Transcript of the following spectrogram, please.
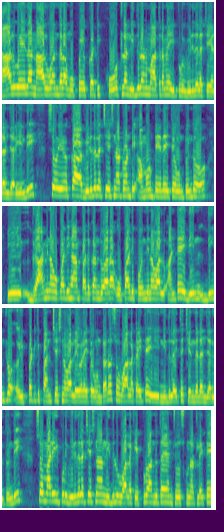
నాలుగు వేల నాలుగు వందల ముప్పై ఒకటి కోట్ల నిధులను మాత్రమే ఇప్పుడు విడుదల చేయడం జరిగింది. సో ఈ యొక్క విడుదల చేసినటువంటి అమౌంట్ ఏదైతే ఉంటుందో ఈ గ్రామీణ ఉపాధి హామీ పథకం ద్వారా ఉపాధి పొందిన వాళ్ళు అంటే దీన్ దీంట్లో ఇప్పటికీ పనిచేసిన వాళ్ళు ఎవరైతే ఉంటారో సో వాళ్ళకైతే ఈ నిధులు అయితే చెందడం జరుగుతుంది. సో మరి ఇప్పుడు విడుదల చేసిన నిధులు వాళ్ళకి ఎప్పుడు అందుతాయని చూసుకున్నట్లయితే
